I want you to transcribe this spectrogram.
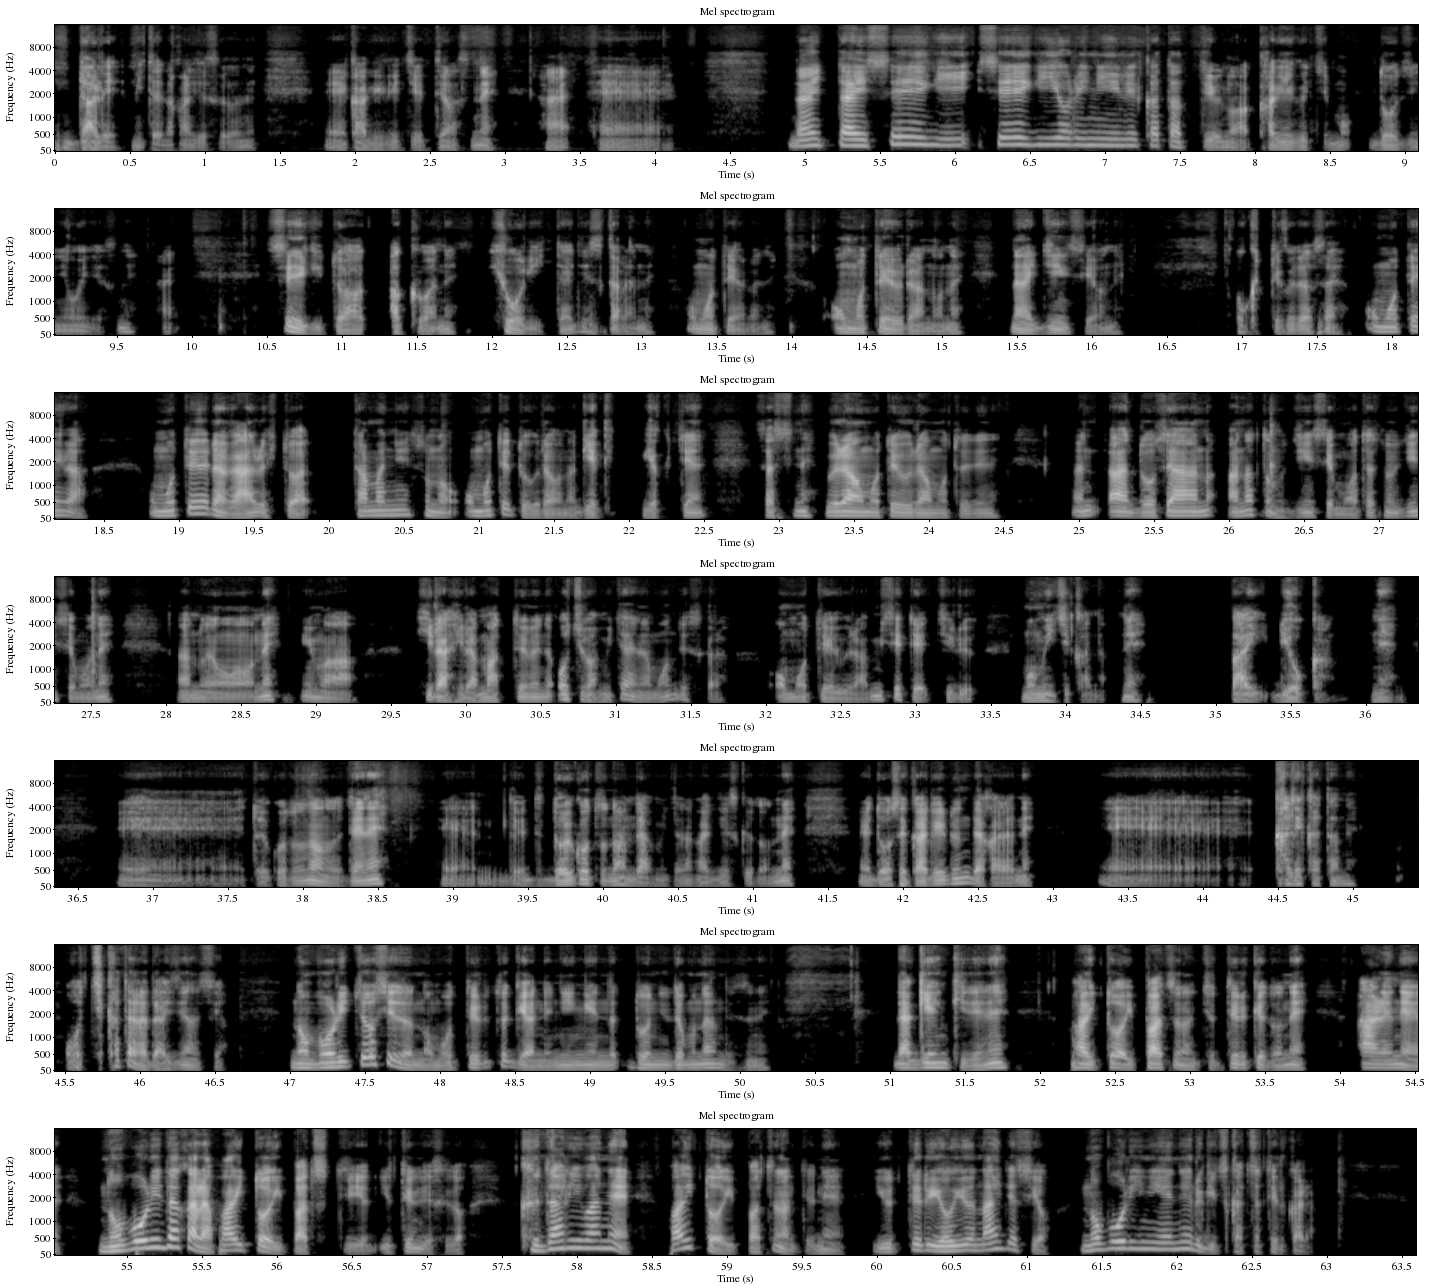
誰？みたいな感じですけどね。えー、陰口言ってますね。はい。えー大体正義、正義寄りにいる方っていうのは陰口も同時に多いですね。はい。正義と悪はね、表裏一体ですからね。表裏ね。表裏のね、ない人生をね、送ってください。表が、表裏がある人は、たまにその表と裏を逆逆転させてね、裏表裏表でね、あどうせあなたの人生も私の人生もね、あのね、今、ひらひら待ってるね、落ち葉みたいなもんですから、表裏見せて散る、もみじかなね、倍良感。ね。えー、ということなのでね、えーで、どういうことなんだみたいな感じですけどね、えー、どうせ枯れるんだからね、えー、枯れ方ね、落ち方が大事なんですよ。上り調子で登ってるときはね、人間どうにでもなるんですね。だ元気でね、ファイト一発なんて言ってるけどね、あれね、上りだからファイト一発って言ってるんですけど、下りはね、ファイト一発なんてね、言ってる余裕ないですよ。上りにエネルギー使っちゃってるから。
